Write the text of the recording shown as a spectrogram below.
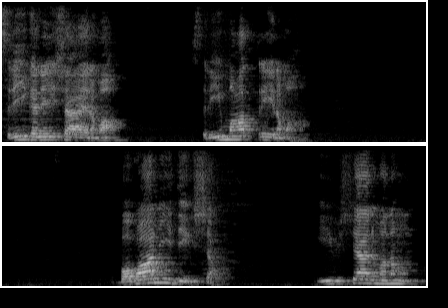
శ్రీ గణేశాయ నమ శ్రీమాత్రే నమ. భవానీ దీక్ష. ఈ విషయాన్ని మనం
